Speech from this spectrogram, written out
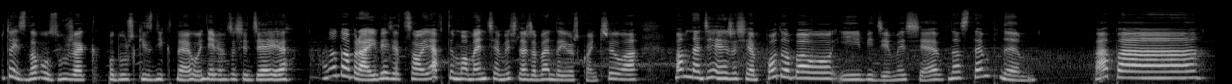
Tutaj znowu z łóżek poduszki zniknęły, nie wiem co się dzieje. No dobra, i wiecie co, ja w tym momencie myślę, że będę już kończyła. Mam nadzieję, że się podobało i widzimy się w następnym. Pa, pa!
